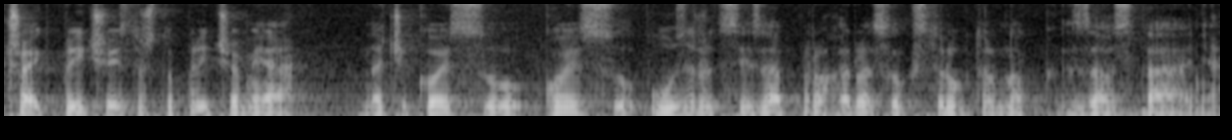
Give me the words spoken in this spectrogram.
čovjek priča isto što pričam ja. Znači, koji su, koji su uzroci zapravo hrvatskog strukturnog zaostajanja.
